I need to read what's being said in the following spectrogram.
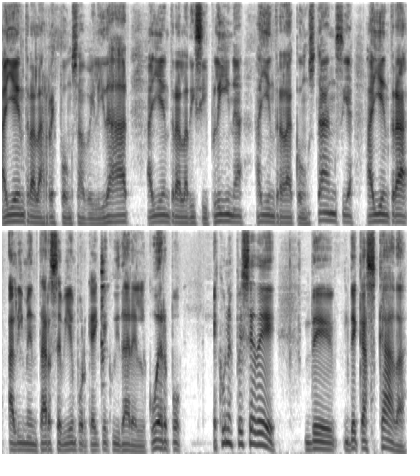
Ahí entra la responsabilidad, ahí entra la disciplina, ahí entra la constancia, ahí entra alimentarse bien porque hay que cuidar el cuerpo es que una especie de, de, cascada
